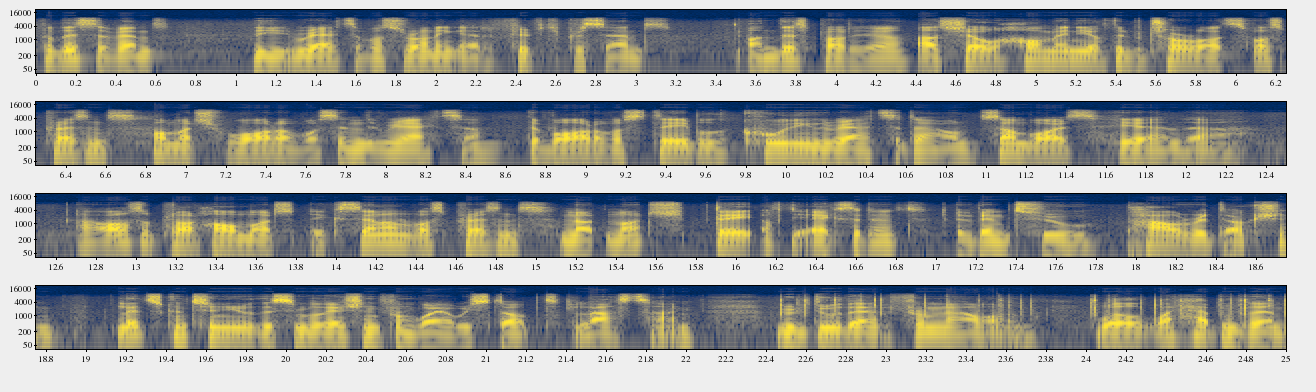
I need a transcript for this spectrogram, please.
For this event, the reactor was running at 50%. On this plot here, I'll show how many of the control rods was present, how much water was in the reactor. The water was stable, cooling the reactor down. Some voids here and there. I'll also plot how much xenon was present, not much. Day of the accident, event 2, power reduction. Let's continue the simulation from where we stopped last time. We'll do that from now on. Well, what happened then?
